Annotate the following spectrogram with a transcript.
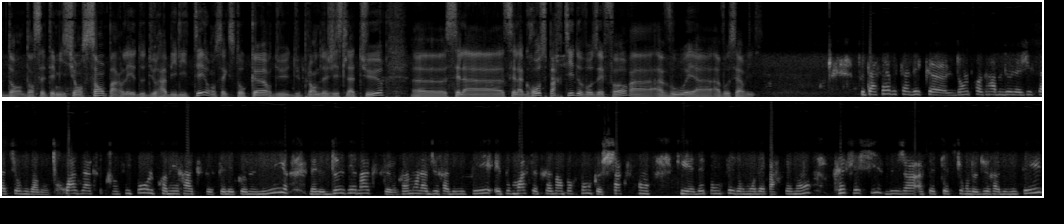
dans, cette émission sans parler de durabilité. On sait que c'est au cœur du, plan de législature. c'est la, la grosse partie de vos efforts à, vous et à vos services? Tout à fait. Vous savez que dans le programme de législature, nous avons trois axes principaux. Le premier axe, c'est l'économie, mais le deuxième axe, c'est vraiment la durabilité. Et pour moi, c'est très important que chaque franc qui est dépensé dans mon département réfléchisse déjà à cette question de durabilité.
